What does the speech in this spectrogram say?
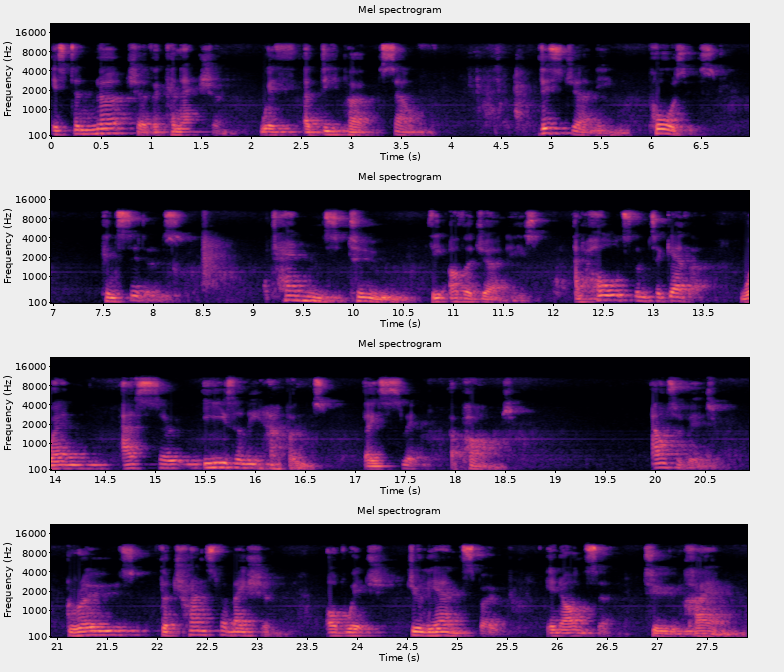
is to nurture the connection with a deeper self. This journey pauses, considers, tends to the other journeys, and holds them together when, as so easily happens, they slip apart. Out of it grows the transformation of which Julian spoke in answer to Chaim.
